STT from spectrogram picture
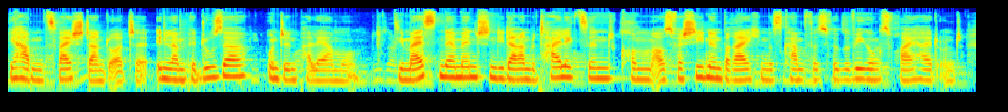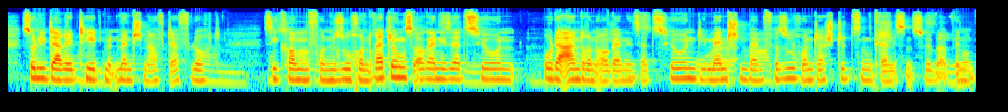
Wir haben zwei Standorte, in Lampedusa und in Palermo. Die meisten der Menschen, die daran beteiligt sind, kommen aus verschiedenen Bereichen des Kampfes für Bewegungsfreiheit und Solidarität mit Menschen auf der Flucht. Sie kommen von Such- und Rettungsorganisationen, oder anderen Organisationen, die Menschen beim Versuch unterstützen, Grenzen zu überwinden.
